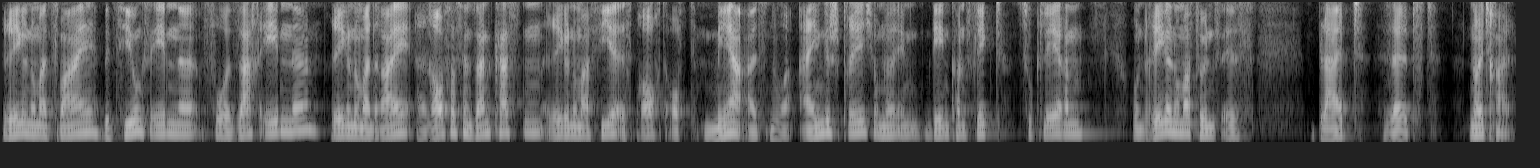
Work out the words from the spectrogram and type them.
Regel Nummer zwei, Beziehungsebene vor Sachebene. Regel Nummer drei, raus aus dem Sandkasten. Regel Nummer vier, es braucht oft mehr als nur ein Gespräch, um den Konflikt zu klären. Und Regel Nummer 5 ist, bleibt selbst neutral.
